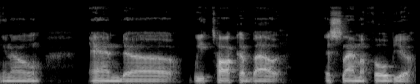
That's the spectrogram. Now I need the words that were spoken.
you know, and uh, we talk about Islamophobia,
